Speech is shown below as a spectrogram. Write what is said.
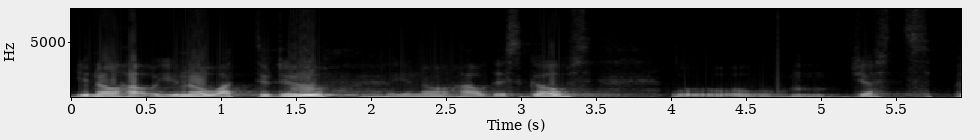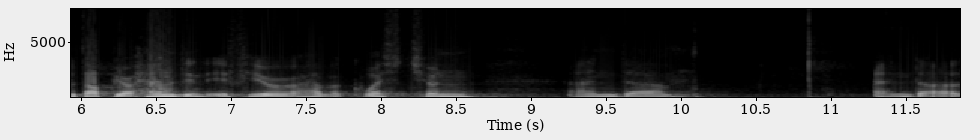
you know how you know what to do, you know how this goes. Just put up your hand if you have a question, and um, and uh,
